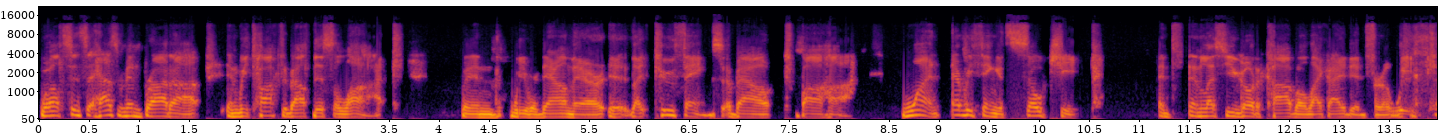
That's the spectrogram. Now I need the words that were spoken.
well, since it hasn't been brought up, and we talked about this a lot when we were down there, it, like two things about Baja. One, everything is so cheap. And, unless you go to Cabo like I did for a week.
